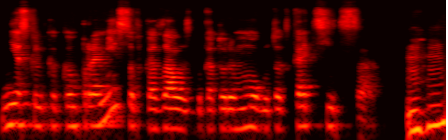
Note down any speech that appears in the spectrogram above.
несколько компромиссов, казалось бы, которые могут откатиться. Угу.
